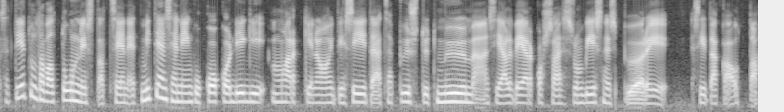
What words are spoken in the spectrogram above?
sä tietyllä tavalla tunnistat sen, että miten se niin kuin koko digimarkkinointi siitä, että sä pystyt myymään siellä verkossa ja se sun bisnes pyörii sitä kautta,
